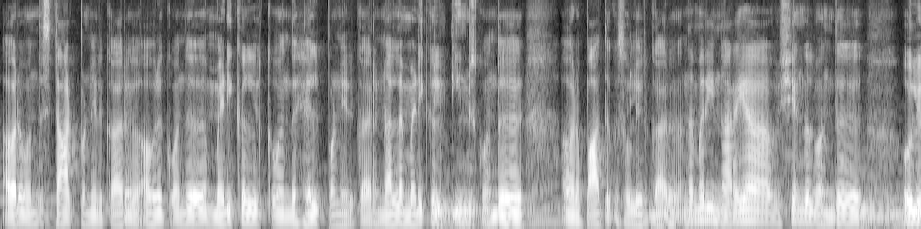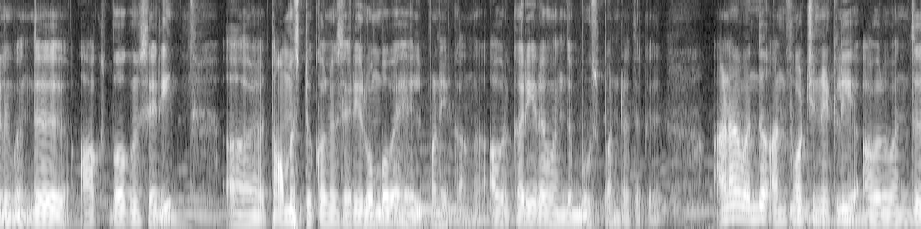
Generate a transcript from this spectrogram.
அவரை வந்து ஸ்டார்ட் பண்ணியிருக்காரு அவருக்கு வந்து மெடிக்கலுக்கு வந்து ஹெல்ப் பண்ணியிருக்காரு நல்ல மெடிக்கல் டீம்ஸ்க்கு வந்து அவரை பார்த்துக்க சொல்லியிருக்காரு அந்த மாதிரி நிறையா விஷயங்கள் வந்து ஊழியனுக்கு வந்து ஆக்ஸ்போர்க்கும் சரி தாமஸ் டுக்கலும் சரி ரொம்பவே ஹெல்ப் பண்ணியிருக்காங்க. அவர் கரியரை வந்து பூஸ்ட் பண்ணுறதுக்கு ஆனால் வந்து அன்ஃபார்ச்சுனேட்லி அவர் வந்து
